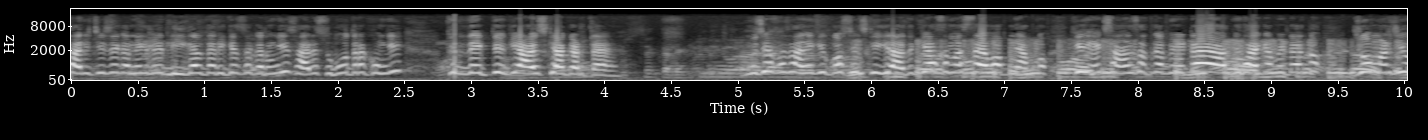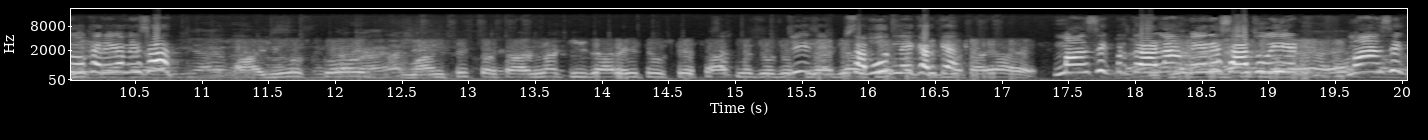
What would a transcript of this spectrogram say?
सारी चीज़ें करने के लिए लीगल तरीके से करूँगी सारे सबूत रखूँगी फिर देखती हूँ कि आयुष क्या करता है। मुझे फंसाने की कोशिश की जाती है। क्या समझता है वो अपने आप को? कि एक सांसद का बेटा है और विधायक का बेटा है तो जो मर्ज़ी वो करेगा मेरे साथ। आयुष को मानसिक प्रताड़ना की जा रही थी उसके साथ। में जो जो जी किया गया सबूत लेकर के मानसिक प्रताड़ना मेरे साथ हुई है। मानसिक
